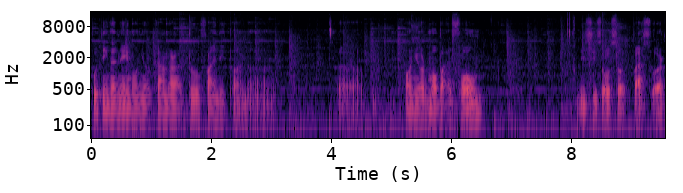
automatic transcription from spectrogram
putting a name on your camera to find it on uh, uh, on your mobile phone. This is also password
